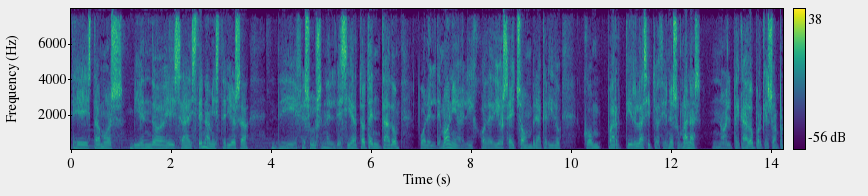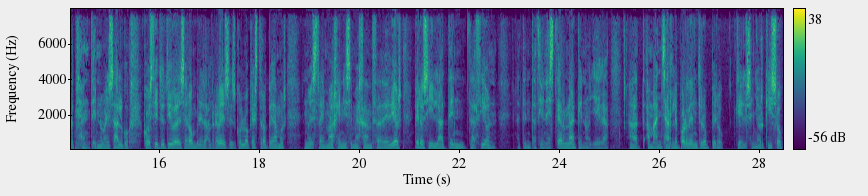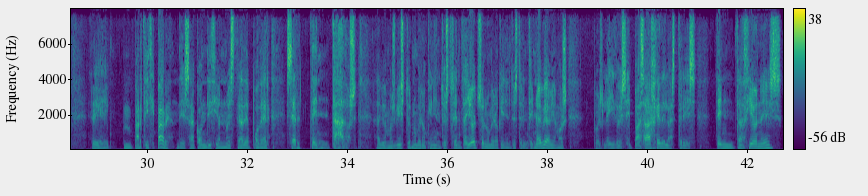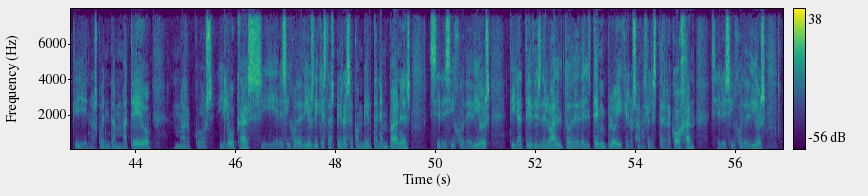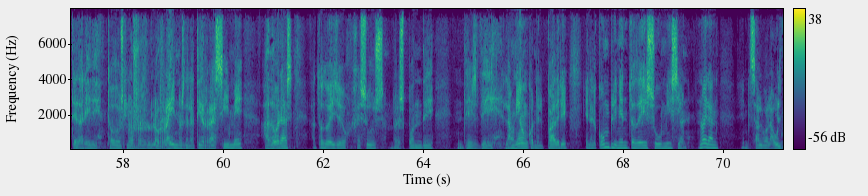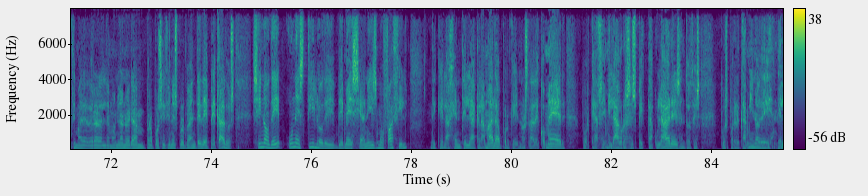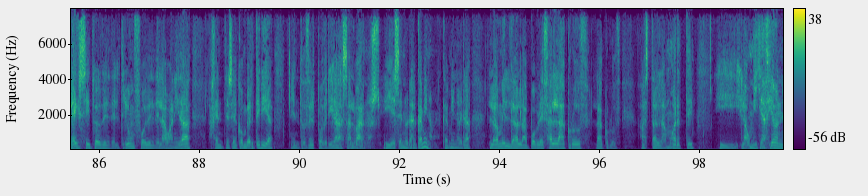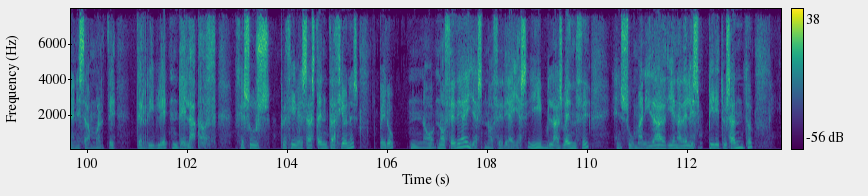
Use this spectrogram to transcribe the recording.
Eh, estamos viendo esa escena misteriosa de Jesús en el desierto tentado por el demonio. El Hijo de Dios hecho hombre ha querido compartir las situaciones humanas, no el pecado, porque eso propiamente no es algo constitutivo de ser hombres, al revés, es con lo que estropeamos nuestra imagen y semejanza de Dios, pero sí la tentación, la tentación externa que no llega a, mancharle por dentro, pero que el Señor quiso eh, participar de esa condición nuestra de poder ser tentados. Habíamos visto el número 538, el número 539, habíamos pues leído ese pasaje de las tres tentaciones que nos cuentan Mateo, Marcos y Lucas. Si eres hijo de Dios, di que estas piedras se conviertan en panes. Si eres hijo de Dios, tírate desde lo alto del templo y que los ángeles te recojan. Si eres hijo de Dios, te daré todos los, los reinos de la tierra si me adoras. A todo ello Jesús responde desde la unión con el Padre en el cumplimiento de su misión. No eran salvo la última de adorar al demonio, no eran proposiciones propiamente de pecados, sino de un estilo de, mesianismo fácil, de que la gente le aclamara porque nos da de comer, porque hace milagros espectaculares, entonces, pues por el camino del éxito, del triunfo, de, la vanidad, la gente se convertiría y entonces podría salvarnos. Y ese no era el camino, el camino era la humildad, la pobreza, la cruz, la cruz, hasta la muerte y la humillación en esa muerte terrible de la cruz. Jesús recibe esas tentaciones, pero no, no cede a ellas, no cede a ellas y las vence en su humanidad llena del Espíritu Santo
